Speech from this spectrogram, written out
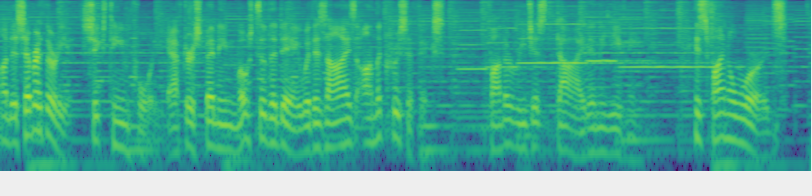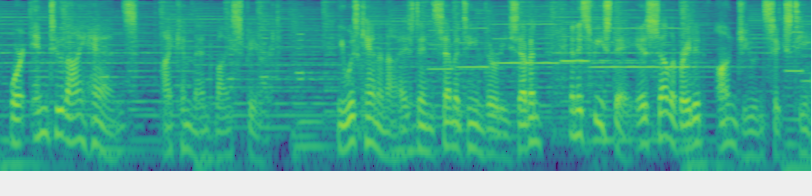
On December 30, 1640, after spending most of the day with his eyes on the crucifix, Father Regis died in the evening. His final words were, Into thy hands I commend my spirit. He was canonized in 1737, and his feast day is celebrated on June 16.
